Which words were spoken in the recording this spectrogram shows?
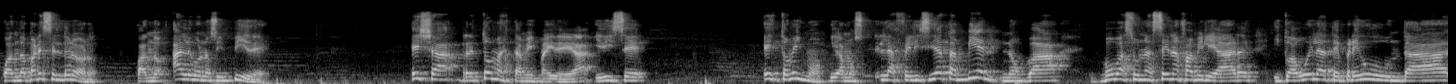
Cuando aparece el dolor, cuando algo nos impide. Ella retoma esta misma idea y dice, esto mismo, digamos, la felicidad también nos va. Vos vas a una cena familiar y tu abuela te pregunta,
